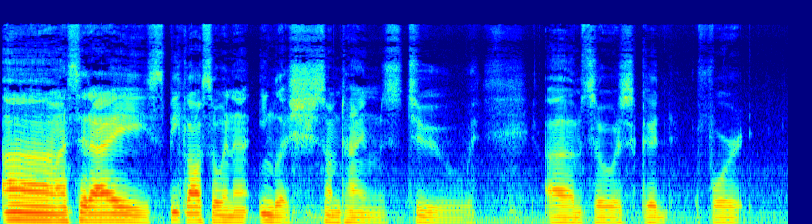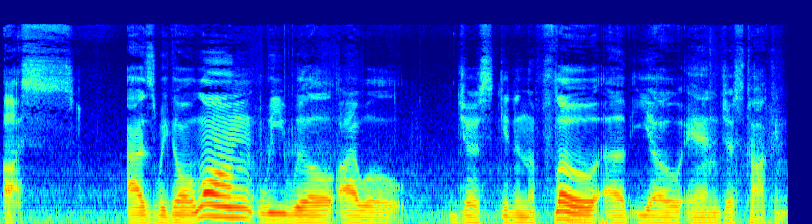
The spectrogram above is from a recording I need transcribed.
Um, I said I speak also in uh, English sometimes too. Um, so it's good for us. As we go along, we will, I will just get in the flow of EO and just talking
